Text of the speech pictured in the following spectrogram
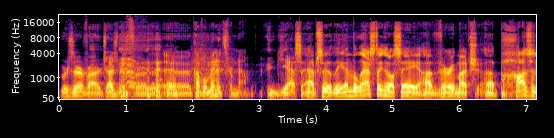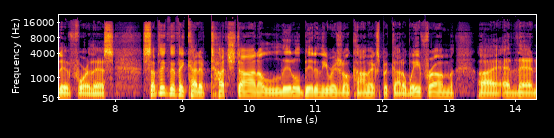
reserve our judgment for uh, a couple minutes from now. Yes, absolutely. And the last thing that I'll say, uh, very much uh, positive for this, something that they kind of touched on a little bit in the original comics, but got away from, uh, and then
